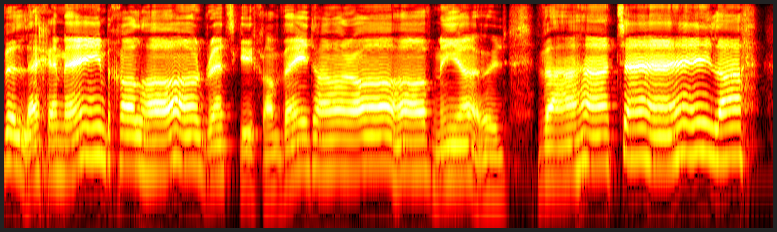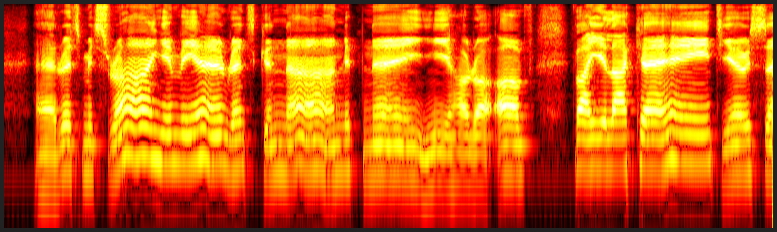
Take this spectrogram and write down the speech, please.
ולחם אין בכל הארץ כי כבד הרעב מאוד ותלך ארץ מצרים וארץ כנען מפני הרעב וילקט יוסף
